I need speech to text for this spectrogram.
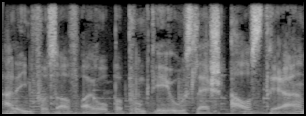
Alle Infos auf europa.eu slash Austria.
